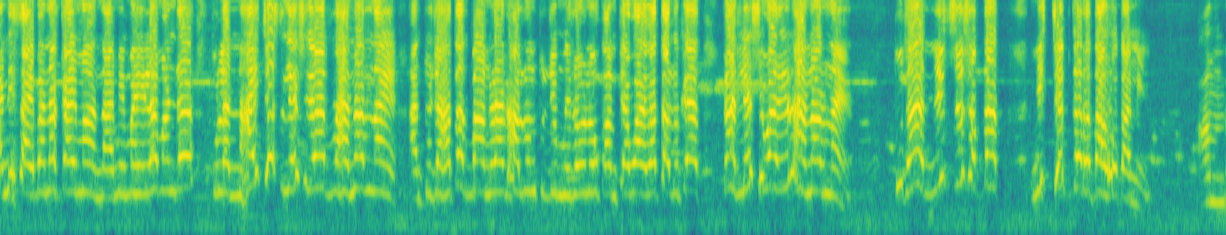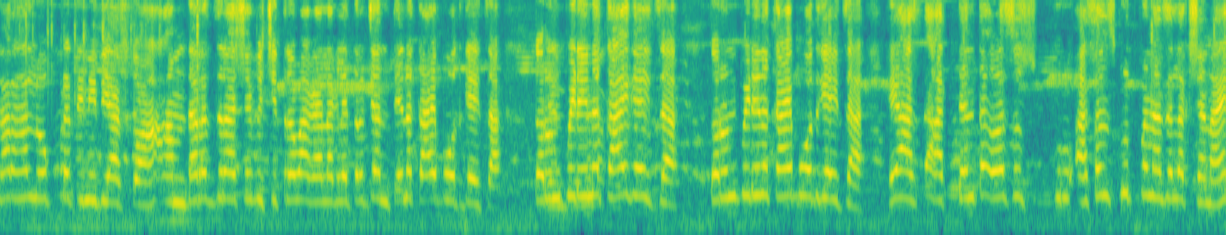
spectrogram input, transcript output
आणि साहेबांना काय म्हण आम्ही महिला मंडळ तुला नाही चसल्याशिवाय राहणार नाही. आणि तुझ्या हातात बांगड्या घालून तुझी मिरवणूक आमच्या वाळवा तालुक्यात काढल्याशिवाय राहणार नाही. तुझा निश्चित शब्दात निश्चित करत आहोत आम्ही. आमदार हा लोकप्रतिनिधी असतो. हा आमदारच जर असे विचित्र वागायला लागले तर जनतेनं काय बोध घ्यायचा? तरुण पिढीनं काय घ्यायचा? तरुण पिढीनं काय बोध घ्यायचा? हे अत्यंत असंस्कृ असंस्कृतपणाचं लक्षण आहे.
